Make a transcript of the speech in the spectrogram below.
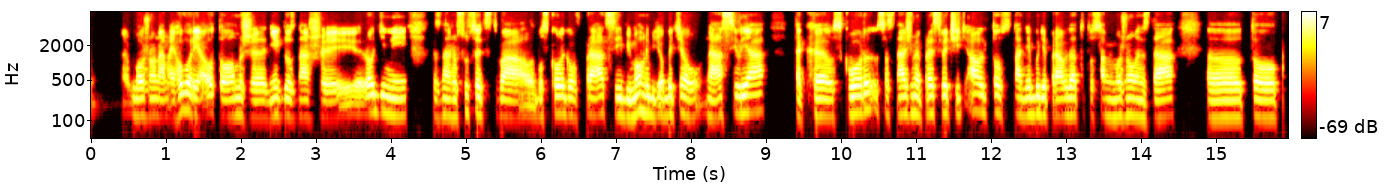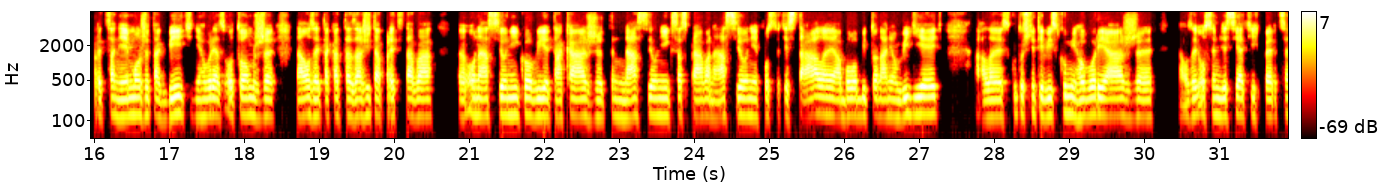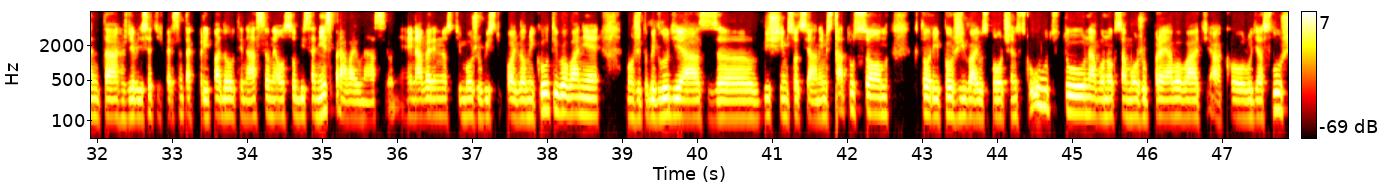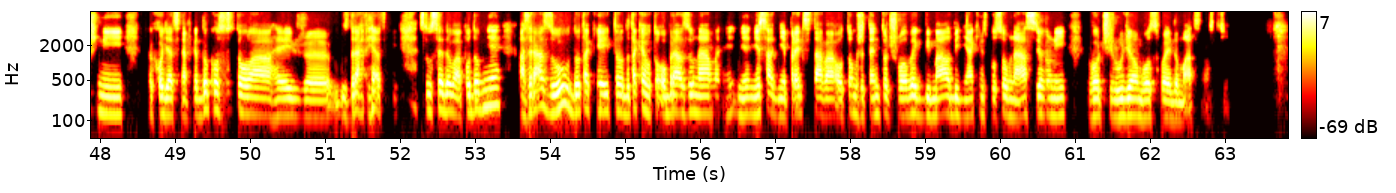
možno nám aj hovoria o tom, že niekto z našej rodiny, z nášho susedstva alebo s kolegov v práci by mohli byť obeťou násilia, tak e, skôr sa snažíme presvedčiť, ale to snad nebude pravda, toto sa mi možno len zdá, e, to predsa nemôže tak byť, nehovoriac o tom, že naozaj taká tá zažitá predstava o násilníkovi je taká, že ten násilník sa správa násilne v podstate stále a bolo by to na ňom vidieť, ale skutočne tie výskumy hovoria, že naozaj 80% až 90% prípadov tie násilné osoby sa nesprávajú násilne. Hej, na verejnosti môžu vystupovať veľmi kultivovane, môžu to byť ľudia s e, vyšším sociálnym statusom, ktorí požívajú spoločenskú úctu, navonok sa môžu prejavovať ako ľudia slušní, chodiaci napríklad do kostola, hej, že zdraviaci susedov a podobne. A zrazu do, takejto, do takéhoto obrazu nám nesadne predstava o tom, že tento človek by mal byť nejakým spôsobom násilný násilný voči ľuďom vo svojej domácnosti.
